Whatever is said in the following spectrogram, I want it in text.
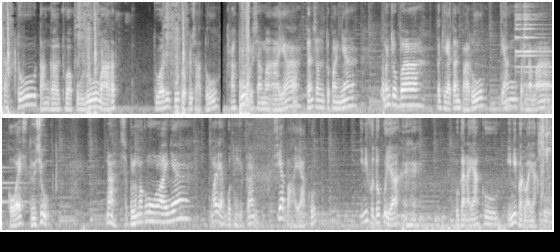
Sabtu tanggal 20 Maret 2021 Aku bersama ayah dan salah satu temannya mencoba kegiatan baru yang bernama Koes 7 Nah sebelum aku mulainya mari aku tunjukkan siapa ayahku. Ini fotoku ya. Bukan ayahku, ini baru ayahku.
